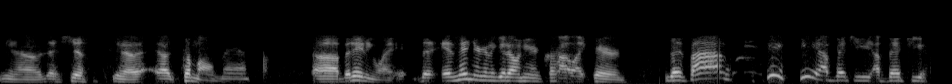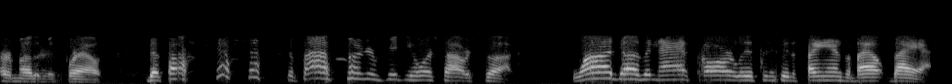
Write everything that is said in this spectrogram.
you know, that's just, you know, uh, come on, man. Uh, but anyway, the, and then you're going to get on here and cry like Karen. The five, I bet you, I bet you her mother is proud. The five, the 550 horsepower sucks. Why doesn't NASCAR listen to the fans about that?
